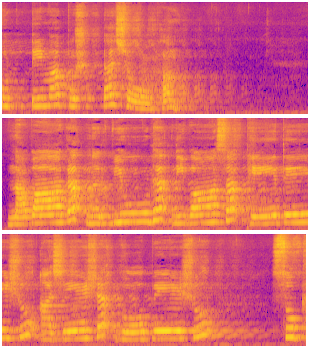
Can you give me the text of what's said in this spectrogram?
കുട്ടിമ പുഷ്ടശോഭം. നവാഗ നിർവ്യൂഢ നിവാസ ഭേദേഷു അശേഷ ഗോപേഷു സുഖ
